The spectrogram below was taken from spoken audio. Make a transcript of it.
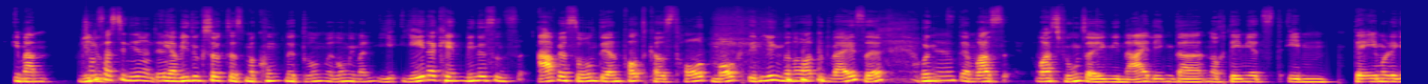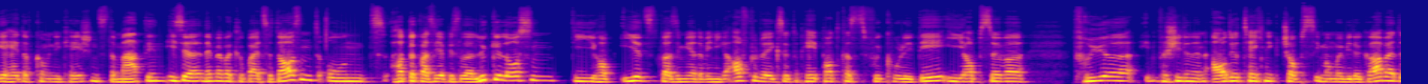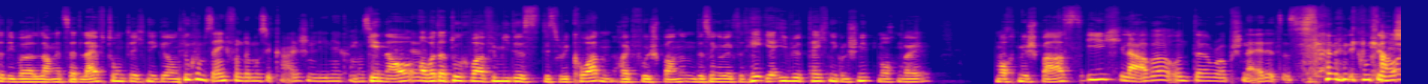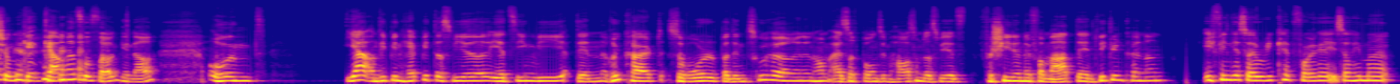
ich meine, Schon du, faszinierend, ja. Ja, wie du gesagt hast, man kommt nicht drum herum. Ich meine, jeder kennt mindestens eine Person, der einen Podcast hat, macht, in irgendeiner Art und Weise. Und ja. dann war es für uns auch irgendwie naheliegend, da, nachdem jetzt eben der ehemalige Head of Communications, der Martin, ist ja nicht mehr bei Global 2000 und hat da quasi ein bisschen eine Lücke gelassen. Die habe ich jetzt quasi mehr oder weniger aufgeholt, weil ich gesagt habe, hey, Podcast ist eine voll coole Idee. Ich habe selber früher in verschiedenen Audiotechnik-Jobs immer mal wieder gearbeitet. Ich war lange Zeit Live-Tontechniker. Du kommst eigentlich von der musikalischen Linie, kann man sagen. Genau, aber dadurch war für mich das, das Recorden halt voll spannend. Und deswegen habe ich gesagt, hey, ja, ich würde Technik und Schnitt machen, weil macht mir Spaß. Ich laber und der Rob schneidet. Das ist eine gute kann, Mischung. Kann man so sagen, genau. Und ja, und ich bin happy, dass wir jetzt irgendwie den Rückhalt sowohl bei den Zuhörerinnen haben, als auch bei uns im Haus haben, dass wir jetzt verschiedene Formate entwickeln können ich finde ja so eine Recap-Folge ist auch immer,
